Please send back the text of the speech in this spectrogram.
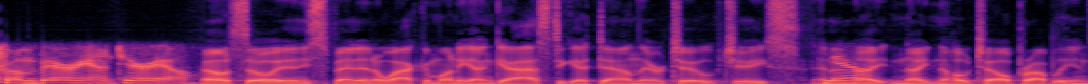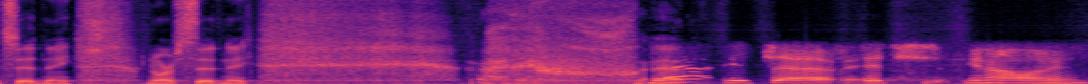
From Barrie, Ontario. Oh, so he's spending a whack of money on gas to get down there too. Jeez, and yeah. a night night in a hotel probably in Sydney, North Sydney. yeah, it's uh, it's you know,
